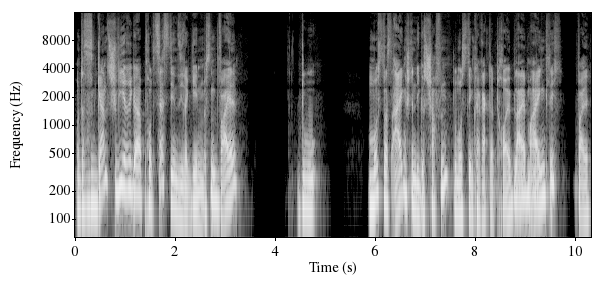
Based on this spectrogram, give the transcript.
Und das ist ein ganz schwieriger Prozess, den sie da gehen müssen, weil du musst was Eigenständiges schaffen. Du musst dem Charakter treu bleiben eigentlich, weil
